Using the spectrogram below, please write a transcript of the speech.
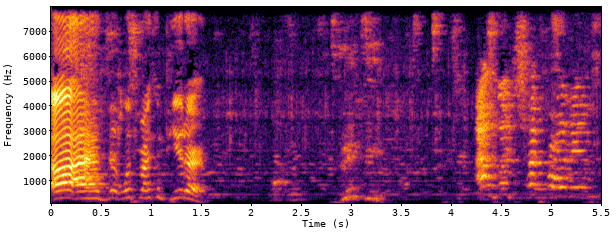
I have it with my computer. I'm gonna check on him.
